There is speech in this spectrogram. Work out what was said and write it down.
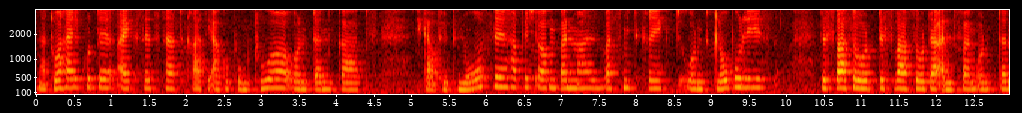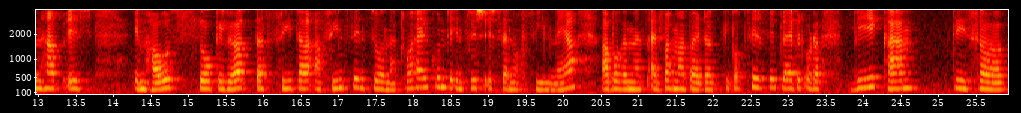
Naturheilkunde eingesetzt hat, gerade die Akupunktur und dann gab es, ich glaube, Hypnose habe ich irgendwann mal was mitgekriegt und Globulis. Das war so, das war so der Anfang und dann habe ich im Haus so gehört, dass Sie da affin sind zur Naturheilkunde. Inzwischen ist es ja noch viel mehr. Aber wenn man jetzt einfach mal bei der Geburtshilfe bleibt, oder wie kam dieser,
